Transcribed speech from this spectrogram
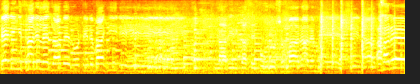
টেরিং ছাড়লে যাবে রোটের বাহিরে। নারীর কাছে পুরুষ মারার মেশিন আছে। আহারে।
